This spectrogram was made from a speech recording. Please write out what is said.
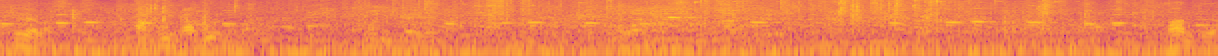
ไปใส่นี่แหละปะข้ามพุ่นข้ามพุ่นบ้านเพื่อ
